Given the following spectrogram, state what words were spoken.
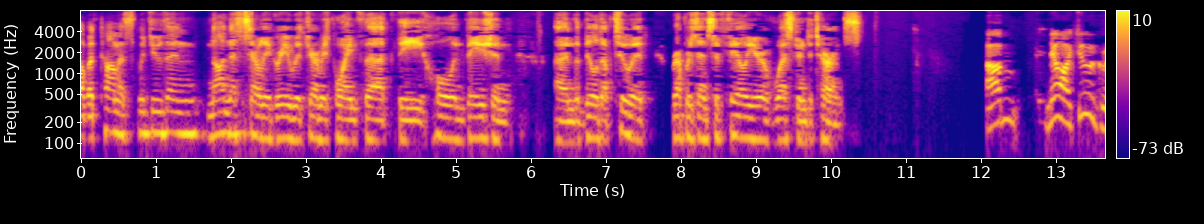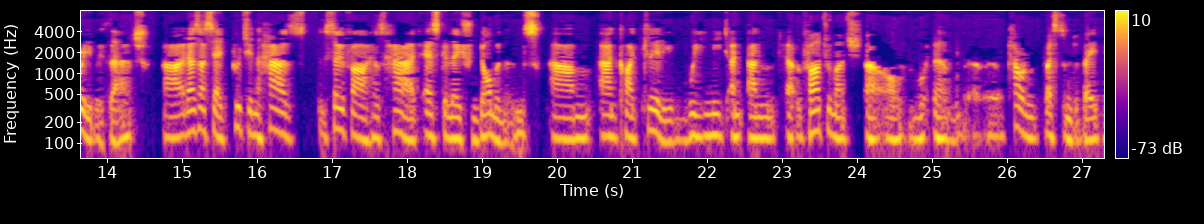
Uh, but Thomas, would you then not necessarily agree with Jeremy's point that the whole invasion and the build up to it represents a failure of Western deterrence? Um, no, I do agree with that. Uh, and as I said, Putin has so far has had escalation dominance, um, and quite clearly we need and, and uh, far too much uh, of um, uh, current Western debate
